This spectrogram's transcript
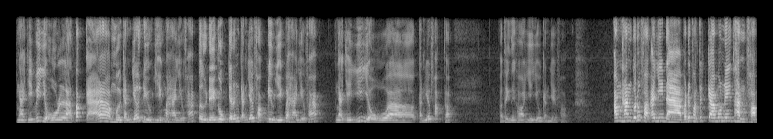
Ngài chỉ ví dụ là tất cả 10 cảnh giới đều diễn ma ha diệu pháp từ địa ngục cho đến cảnh giới Phật đều diễn ma ha diệu pháp. Ngài chỉ ví dụ uh, cảnh giới Phật thôi. Và thiền tiên khó ví dụ cảnh giới Phật Âm thanh của Đức Phật A Di Đà và Đức Phật Thích Ca Mâu Ni thành Phật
